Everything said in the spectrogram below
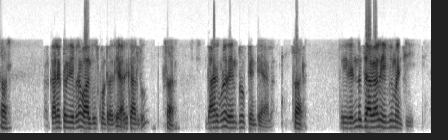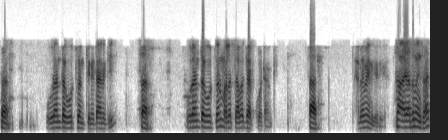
సార్. కలెక్టర్ చెప్పినా వాళ్ళు చూసుకుంటారు అది అధికారులు. సార్. దానికి కూడా రెయిన్ ప్రూఫ్ టెంట్ వేయాలి. సార్. ఈ రెండు జాగాలు ఇవి మంచి? సార్. ఊరంతా కూర్చొని తినడానికి సార్. ఊరంతా కూర్చొని మళ్ళీ సభ జరుపుకోవడానికి సార్. అర్థమైంది కదా. సార్ అర్థమైంది సార్.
